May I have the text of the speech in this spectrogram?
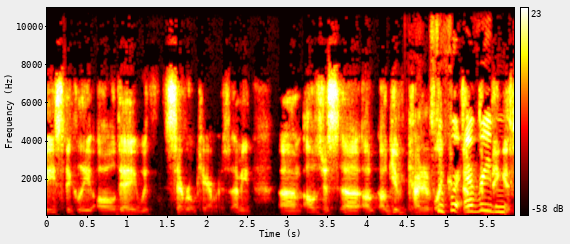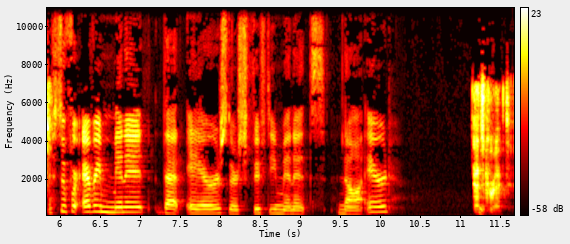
basically all day with several cameras. I mean, um, I'll just uh, I'll, I'll, give kind of so like for the, every the biggest... so for every minute that airs, there's 50 minutes not aired. That's correct.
